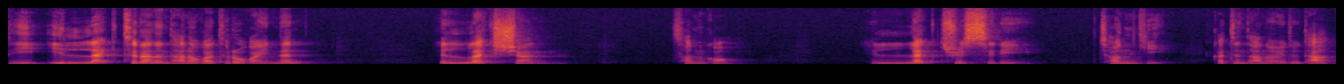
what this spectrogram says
이 elect라는 단어가 들어가 있는 election, 선거, electricity, 전기 같은 단어에도 다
